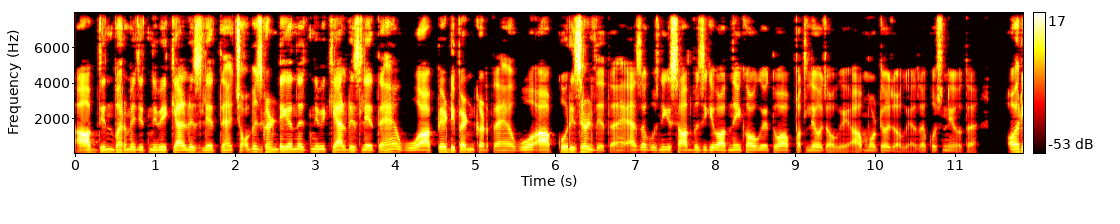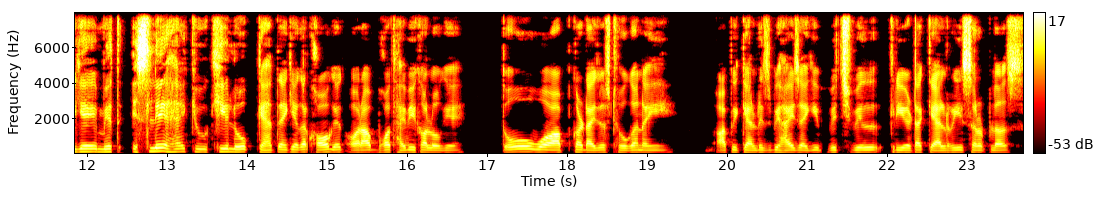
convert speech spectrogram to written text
आप दिन भर में जितनी भी कैलोरीज लेते हैं, चौबीस घंटे के अंदर जितनी भी कैलोरीज लेते हैं, वो आप पे डिपेंड करता है, वो आपको रिज़ल्ट देता है। ऐसा कुछ नहीं कि सात बजे के बाद नहीं खाओगे तो आप पतले हो जाओगे, आप मोटे हो जाओगे, ऐसा कुछ नहीं होता है। और ये मिथ इसलिए है क्योंकि लोग कहते हैं कि अगर खाओगे और आप बहुत हैवी खा लोगे तो वो आपका डाइजेस्ट होगा नहीं, आपकी कैलोरीज भी हाई जाएगी which will create a calorie surplus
